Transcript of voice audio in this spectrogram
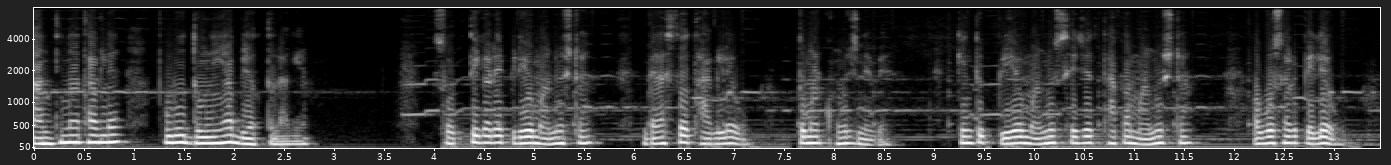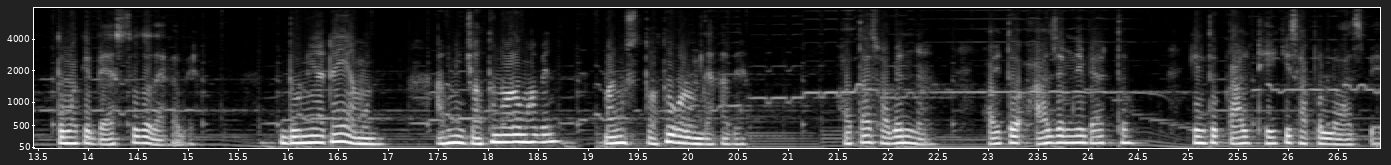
শান্তি না থাকলে পুরো দুনিয়া বিরক্ত লাগে। সত্যিকারের প্রিয় মানুষটা ব্যস্ত থাকলেও তোমার খোঁজ নেবে, কিন্তু প্রিয় মানুষ সেজে থাকা মানুষটা অবসর পেলেও তোমাকে ব্যস্ততা দেখাবে। দুনিয়াটাই এমন, আপনি যত নরম হবেন, মানুষ তত গরম দেখাবে। হতাশ হবেন না। হয়তো আজ আপনি ব্যর্থ, কিন্তু কাল ঠিকই সাফল্য আসবে।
